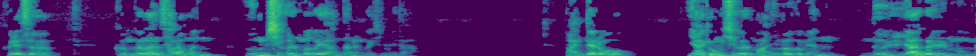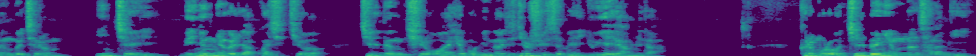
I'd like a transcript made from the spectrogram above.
그래서 건강한 사람은 음식을 먹어야 한다는 것입니다. 반대로 약용식을 많이 먹으면 늘 약을 먹는 것처럼 인체의 면역력을 약화시켜 질병 치료와 회복이 늦어질 수 있음에 유의해야 합니다. 그러므로 질병이 없는 사람이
